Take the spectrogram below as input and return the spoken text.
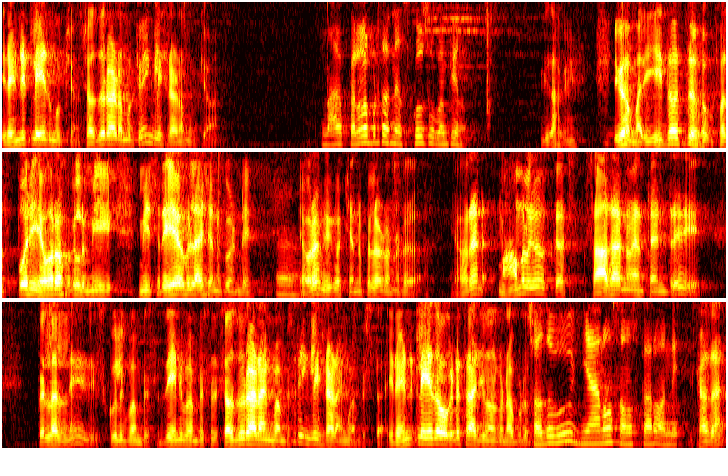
ఈ రెండిట్లో ఏది ముఖ్యం? చదువు రావడం ముఖ్యం ఇంగ్లీష్ రావడం ముఖ్యం నాకు పిల్లలు పడితే నేను స్కూల్స్ పంపాను ఇక ఇక మరి ఇదొద్దు ఫస్ట్ పోనీ ఎవరో ఒకరు మీ మీ శ్రేయోభిలాష్ అనుకోండి. ఎవరో మీకు చిన్నపిల్లాడు ఉన్నాడు. ఎవరైనా మామూలుగా సాధారణమైన తండ్రి పిల్లల్ని స్కూల్కి పంపిస్తారు. దేనికి పంపిస్తారు? చదువు రావడానికి పంపిస్తారు ఇంగ్లీష్ రావడానికి పంపిస్తారు. ఈ రెండిట్లో ఏదో ఒకటే సాధ్యం అనుకున్నప్పుడు చదువు జ్ఞానం సంస్కారం అన్నీ. కదా?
